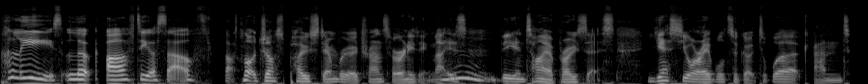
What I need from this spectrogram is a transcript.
please look after yourself. That's not just post embryo transfer or anything. That is mm. the entire process. Yes, you're able to go to work and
